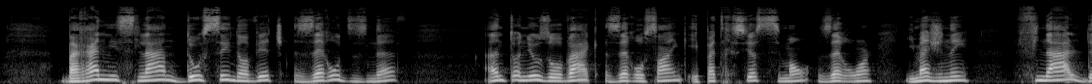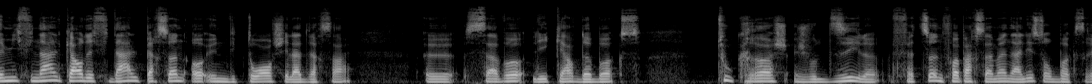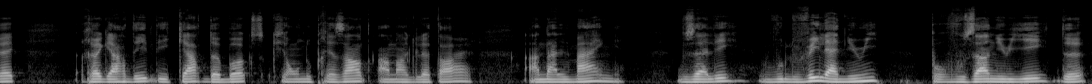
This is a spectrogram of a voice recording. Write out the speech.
Branislan Dosenovic, 0-19. Antonio Zovac, 0-5. Et Patricia Simon, 0-1. Imaginez, finale, demi-finale, quart de finale, personne a une victoire chez l'adversaire. Euh, ça va, les cartes de boxe. Tout croche, je vous le dis, faites ça une fois par semaine, allez sur BoxRec, regardez les cartes de boxe qu'on nous présente en Angleterre, en Allemagne. Vous allez vous lever la nuit pour vous ennuyer de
